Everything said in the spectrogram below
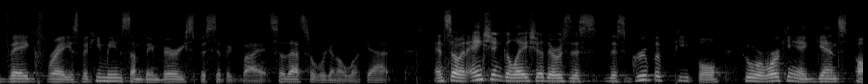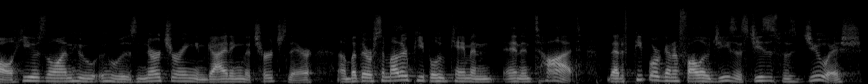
vague phrase, but he means something very specific by it. So that's what we're going to look at. And so in ancient Galatia, there was this, this group of people who were working against Paul. He was the one who, who was nurturing and guiding the church there. Um, but there were some other people who came in and, and taught that if people were going to follow Jesus, Jesus was Jewish.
